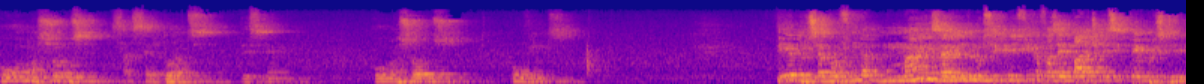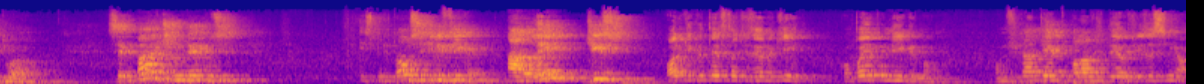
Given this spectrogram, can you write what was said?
ou nós somos sacerdotes desse templo, ou nós somos ouvintes. Pedro se aprofunda mais ainda no que significa fazer parte desse templo espiritual. Ser parte do templo espiritual significa, além disso, olha o que, que o texto está dizendo aqui, acompanha comigo, irmão. Vamos ficar atentos à palavra de Deus. Diz assim, ó,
